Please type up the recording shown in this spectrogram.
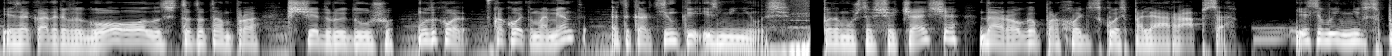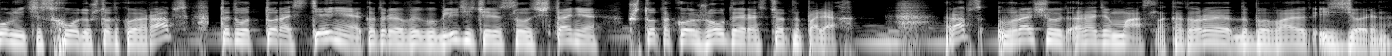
и закадровый голос, что-то там про щедрую душу. Ну так вот, в какой-то момент эта картинка изменилась. Потому что все чаще дорога проходит сквозь поля рапса. Если вы не вспомните сходу, что такое рапс, то это вот то растение, которое вы гуглите через словосочетание «что такое желтое растет на полях». Рапс выращивают ради масла, которое добывают из зерен,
